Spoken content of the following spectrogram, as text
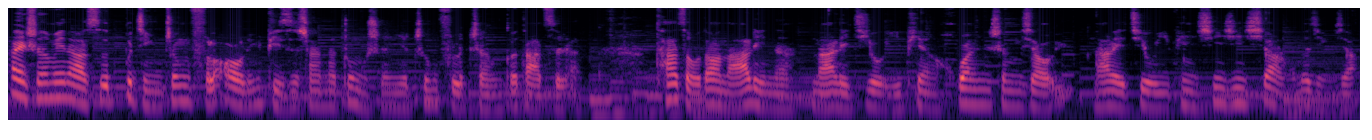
爱神维纳斯不仅征服了奥林匹斯山的众神，也征服了整个大自然。他走到哪里呢？哪里就有一片欢声笑语，哪里就有一片欣欣向荣的景象。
